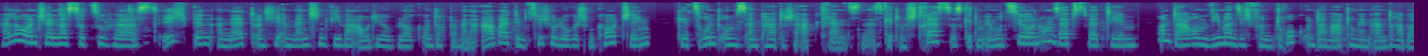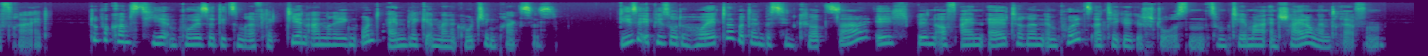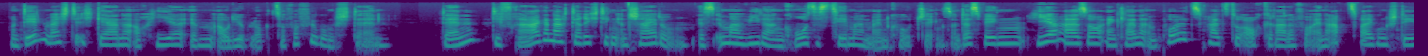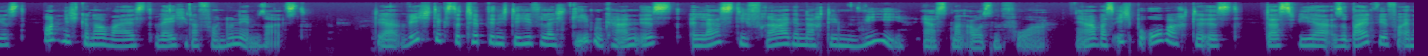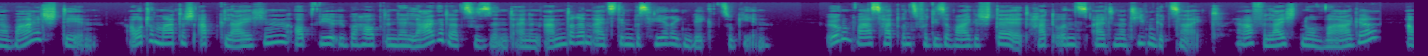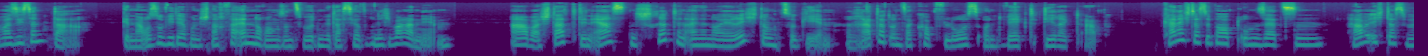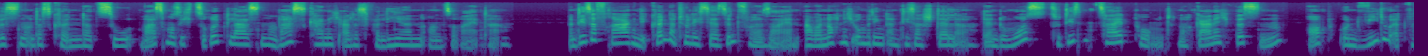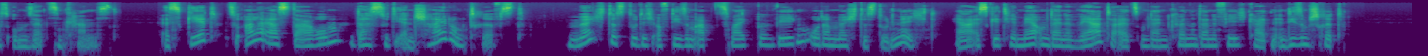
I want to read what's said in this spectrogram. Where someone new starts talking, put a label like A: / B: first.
A: Hallo und schön, dass du zuhörst. Ich bin Annette und hier im Menschenfieber Audioblog und auch bei meiner Arbeit, dem psychologischen Coaching, geht's rund ums empathische Abgrenzen. Es geht um Stress, es geht um Emotionen, um Selbstwertthemen und darum, wie man sich von Druck und Erwartungen anderer befreit. Du bekommst hier Impulse, die zum Reflektieren anregen und Einblicke in meine Coaching-Praxis. Diese Episode heute wird ein bisschen kürzer. Ich bin auf einen älteren Impulsartikel gestoßen zum Thema Entscheidungen treffen. Und den möchte ich gerne auch hier im Audioblog zur Verfügung stellen. Denn die Frage nach der richtigen Entscheidung ist immer wieder ein großes Thema in meinen Coachings. Und deswegen hier also ein kleiner Impuls, falls du auch gerade vor einer Abzweigung stehst und nicht genau weißt, welche davon du nehmen sollst. Der wichtigste Tipp, den ich dir hier vielleicht geben kann, ist, lass die Frage nach dem Wie erstmal außen vor. Ja, was ich beobachte ist, dass wir, sobald wir vor einer Wahl stehen, automatisch abgleichen, ob wir überhaupt in der Lage dazu sind, einen anderen als den bisherigen Weg zu gehen. Irgendwas hat uns vor diese Wahl gestellt, hat uns Alternativen gezeigt. Ja, vielleicht nur vage, aber sie sind da. Genauso wie der Wunsch nach Veränderung, sonst würden wir das ja so nicht wahrnehmen. Aber statt den ersten Schritt in eine neue Richtung zu gehen, rattert unser Kopf los und wägt direkt ab. Kann ich das überhaupt umsetzen? Habe ich das Wissen und das Können dazu? Was muss ich zurücklassen? Was kann ich alles verlieren? Und so weiter. Und diese Fragen, die können natürlich sehr sinnvoll sein, aber noch nicht unbedingt an dieser Stelle, denn du musst zu diesem Zeitpunkt noch gar nicht wissen, ob und wie du etwas umsetzen kannst. Es geht zuallererst darum, dass du die Entscheidung triffst. Möchtest du dich auf diesem Abzweig bewegen oder möchtest du nicht? Ja, es geht hier mehr um deine Werte als um dein Können deine Fähigkeiten in diesem Schritt.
